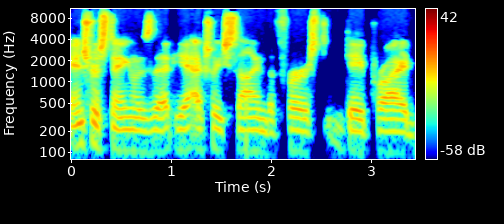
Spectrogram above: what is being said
interesting was that he actually signed the first gay pride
